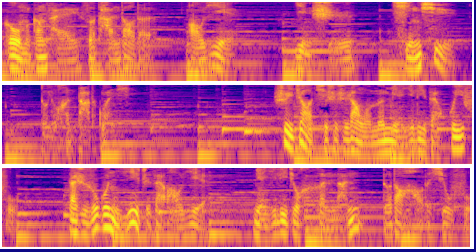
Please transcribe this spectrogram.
和我们刚才所谈到的熬夜、饮食、情绪都有很大的关系。睡觉其实是让我们免疫力在恢复，但是如果你一直在熬夜，免疫力就很难得到好的修复。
